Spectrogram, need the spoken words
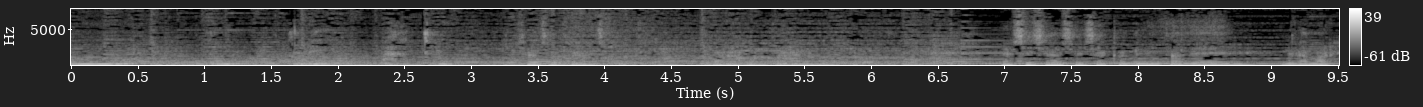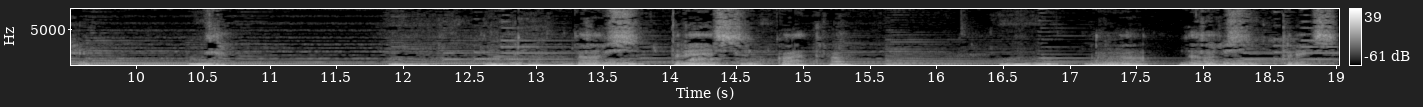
1, 2, 3, 4. Se hace otra vez 4. Para juntar el. Y así se hace esa cadenita de, de la margen. Da. 2, 3, 4. 1, 1, 2, Tres. 3.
